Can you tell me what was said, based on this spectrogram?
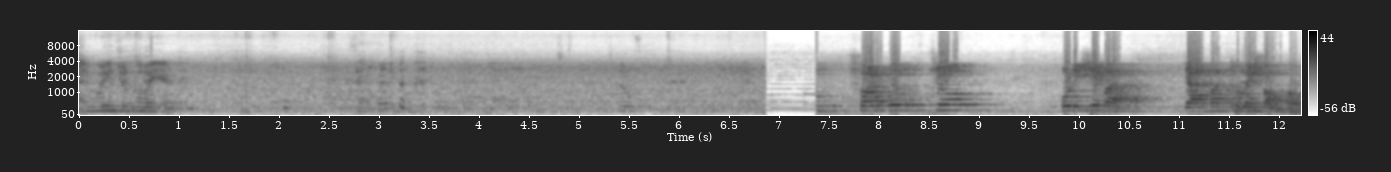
শিবরিন যোগ্য হয়ে যাবে। সর্বোচ্চ পরিষেবা যার মাধ্যমে সম্ভব।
